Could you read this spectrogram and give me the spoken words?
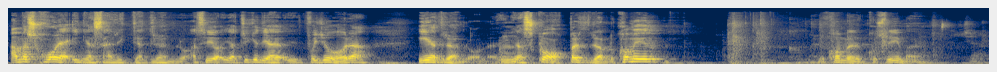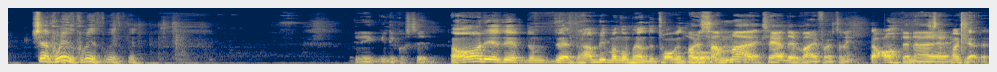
Annars har jag inga så här riktiga drömroller. Alltså jag, jag tycker det jag får göra är drömroller. Jag skapar ett drömroll. Kom in! Nu kommer en kostym här. Tjena, kom in, kom in, kom in. Kom in. I din, i din kostym? Ja, det, det, de, du vet, här blir man omhändertagen Har du på- samma kläder varje föreställning? Ja, Den är... samma kläder.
